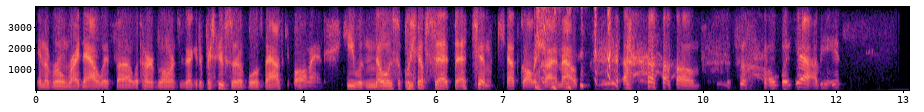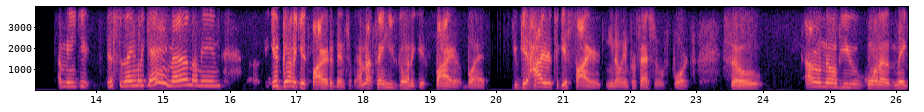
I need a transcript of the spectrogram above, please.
in the room right now with uh, with Herb Lawrence, executive producer of Bulls basketball, and he was noticeably upset that Tim kept calling timeouts. um, so, but yeah, I mean, it's, I mean, you, this is the name of the game, man. I mean, you're gonna get fired eventually. I'm not saying he's going to get fired, but you get hired to get fired, you know, in professional sports. So I don't know if you want to make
